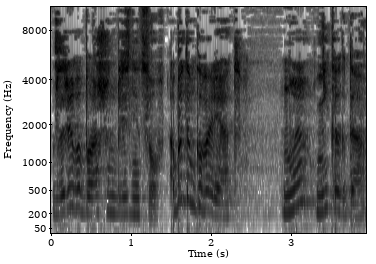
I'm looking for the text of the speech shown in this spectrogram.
взрыва башен-близнецов. Об этом говорят, но никогда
